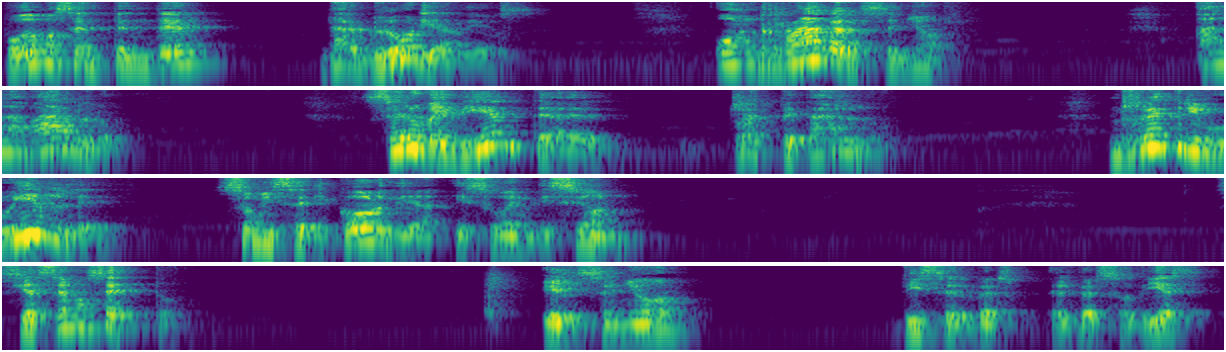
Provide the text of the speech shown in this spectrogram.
podemos entender dar gloria a Dios, honrar al Señor, alabarlo, ser obediente a Él, respetarlo, retribuirle su misericordia y su bendición. Si hacemos esto, el Señor, dice el verso, el verso 10,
